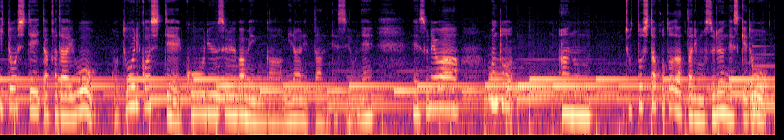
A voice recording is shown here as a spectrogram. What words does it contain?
意図していた課題をこう通り越して交流する場面が見られたんですよね。でそれは本当あのちょっとしたことだったりもするんですけど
